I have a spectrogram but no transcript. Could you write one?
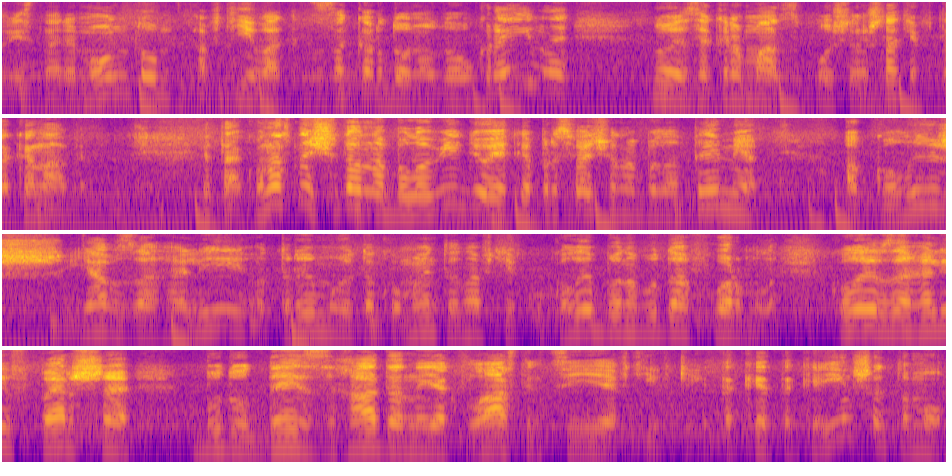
звісно, ремонту автівок з-за кордону до України, ну і зокрема з Сполучених Штатів та Канади. І так, у нас нещодавно було відео, яке присвячено було темі, а коли ж я взагалі отримую документи на автівку, коли б вона буде оформлена, коли я взагалі вперше буду десь згаданий як власник цієї автівки. І таке, таке інше. Тому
